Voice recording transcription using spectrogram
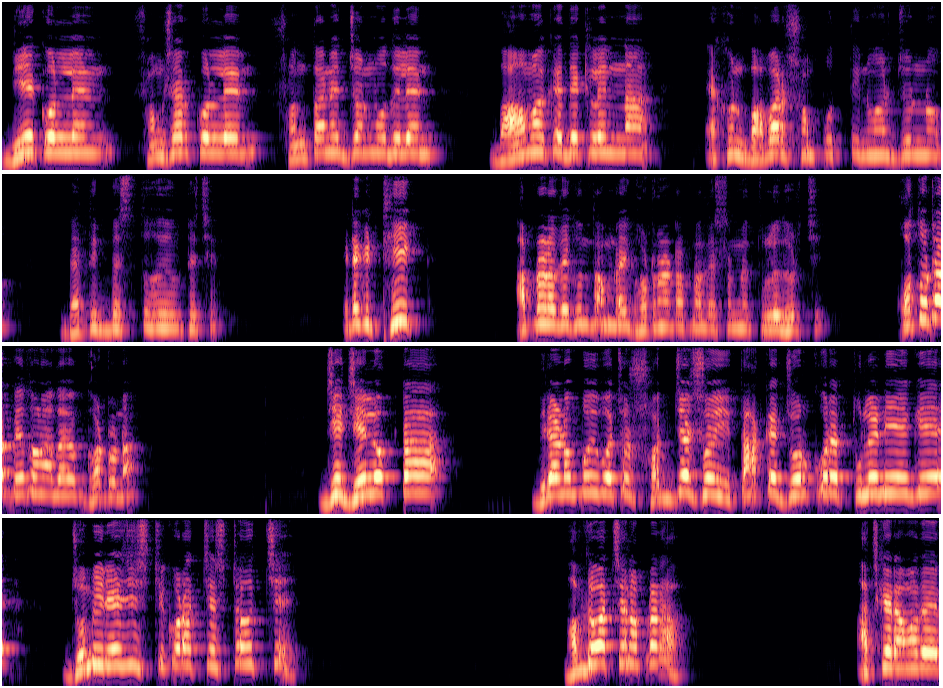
বিয়ে করলেন, সংসার করলেন, সন্তানের জন্ম দিলেন, বাবা মাকে দেখলেন না, এখন বাবার সম্পত্তি নেওয়ার জন্য ব্যতিব্যস্ত হয়ে উঠেছে এটা কি ঠিক? আপনারা দেখুন তো, আমরা এই ঘটনাটা আপনাদের সামনে তুলে ধরছি। কতটা বেদনাদায়ক ঘটনা। যে যে লোকটা বিরানব্বই বছর শয্যাশয়ী, তাকে জোর করে তুলে নিয়ে গিয়ে জমি রেজিস্ট্রি করার চেষ্টা হচ্ছে? ভাবতে পারছেন আপনারা? আজকের আমাদের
